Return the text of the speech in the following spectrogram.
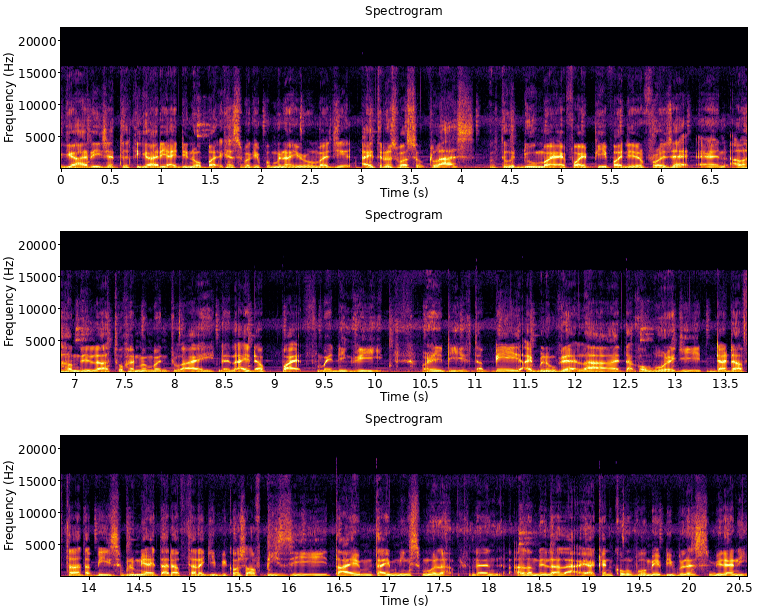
3 hari macam tu 3 hari I dinobatkan sebagai pemenang remaja I terus masuk kelas untuk do my FYP year project. And Alhamdulillah Tuhan membantu I dan I dapat my degree already. Tapi I belum grad lah. I tak combo lagi. Dah daftar tapi sebelum ni I tak daftar lagi because of busy time timing semua lah. Dan Alhamdulillah lah I akan combo maybe bulan 9 ni.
